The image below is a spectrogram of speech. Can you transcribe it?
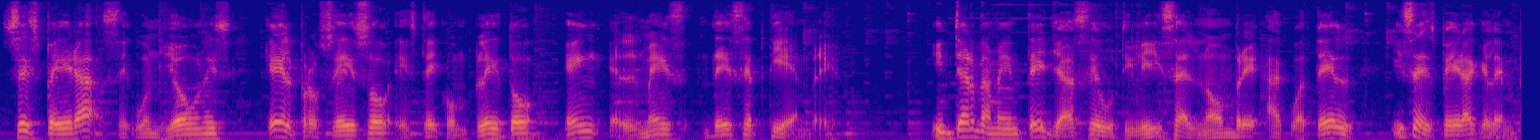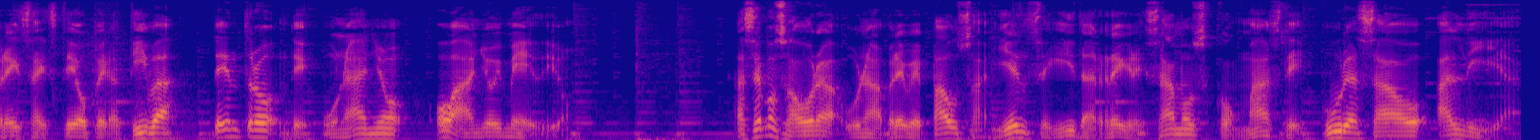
Se espera, según Jones, que el proceso esté completo en el mes de septiembre. Internamente ya se utiliza el nombre Aquatel y se espera que la empresa esté operativa dentro de un año o año y medio. Hacemos ahora una breve pausa y enseguida regresamos con más de Curazao al día.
